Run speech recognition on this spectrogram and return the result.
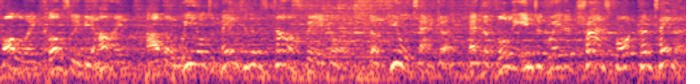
Following closely behind are the Wheeled Maintenance Task Vehicle, the Fuel Tanker, and the fully integrated Transport Container.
